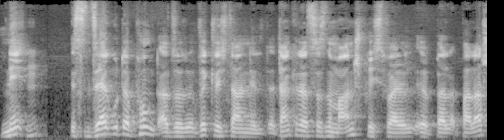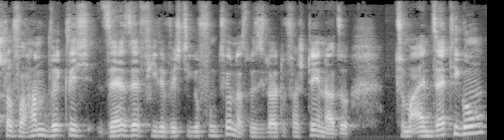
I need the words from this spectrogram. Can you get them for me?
Nee, hm? Ist ein sehr guter Punkt. Also wirklich, Daniel, danke, dass du das nochmal ansprichst, weil äh, Ballaststoffe haben wirklich sehr, sehr viele wichtige Funktionen. Das müssen die Leute verstehen. Also zum einen Sättigung,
